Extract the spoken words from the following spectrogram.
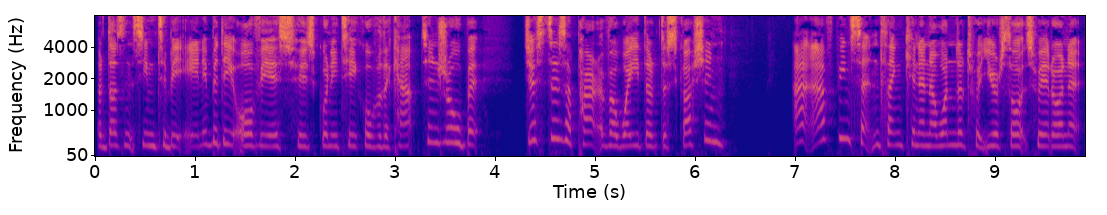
there doesn't seem to be anybody obvious who's going to take over the captain's role, but just as a part of a wider discussion, I, I've been sitting thinking, and I wondered what your thoughts were on it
